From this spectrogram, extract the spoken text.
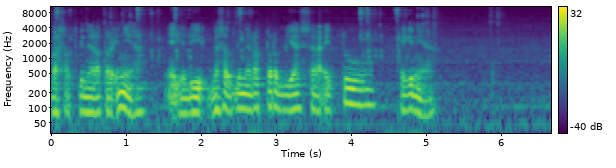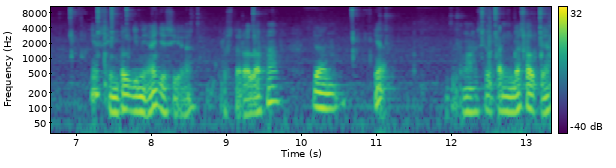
basalt generator ini ya. Ya jadi basalt generator biasa itu kayak gini ya. Ya simple gini aja sih ya. Terus taruh lava dan ya menghasilkan basalt ya.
